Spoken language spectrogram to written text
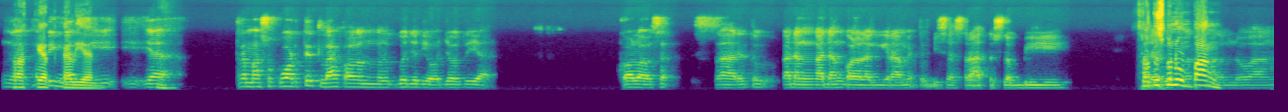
Nggak, rakyat tapi kalian. sih, ya termasuk worth it lah kalau menurut gue jadi ojol tuh ya. Kalau se- sehari tuh kadang-kadang kalau lagi rame tuh bisa 100 lebih. 100 Ada gua penumpang. doang.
